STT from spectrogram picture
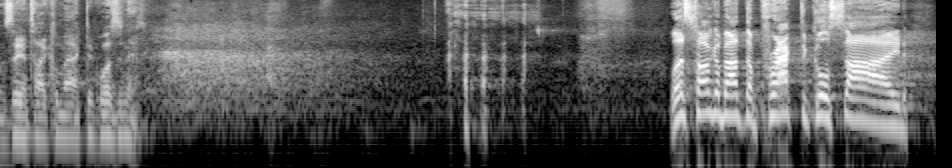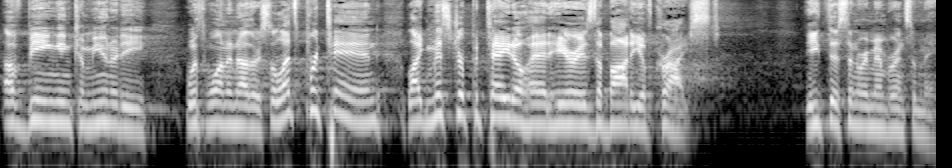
was anticlimactic, wasn't it? Let's talk about the practical side of being in community with one another. So let's pretend like Mr. Potato Head here is the body of Christ. Eat this in remembrance of me.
